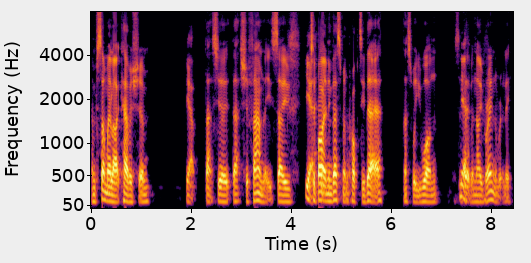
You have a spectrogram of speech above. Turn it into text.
And somewhere like Caversham, Yeah. that's your that's your family. So Yeah. to buy an investment property there, that's what you want. It's a Yeah. bit of a no brainer, really.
